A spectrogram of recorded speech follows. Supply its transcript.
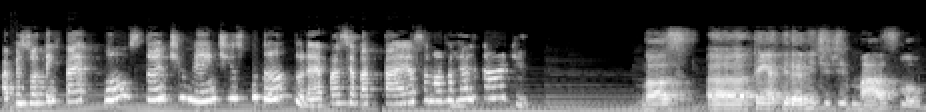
a pessoa tem que estar constantemente estudando, né, para se adaptar a essa nova realidade. Nós uh, tem a pirâmide de Maslow,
